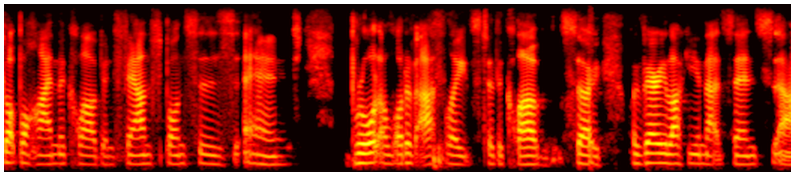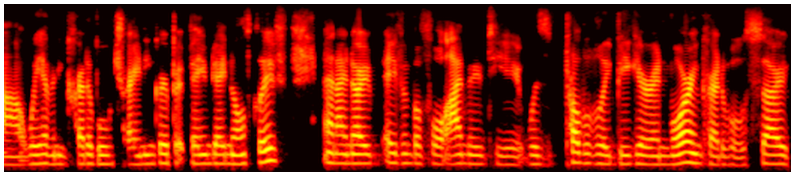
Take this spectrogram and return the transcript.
got behind the club and found sponsors and brought a lot of athletes to the club. So we're very lucky in that sense. Uh, we have an incredible training group at BMD Northcliffe. And I know even before I moved here, it was probably bigger and more incredible. So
